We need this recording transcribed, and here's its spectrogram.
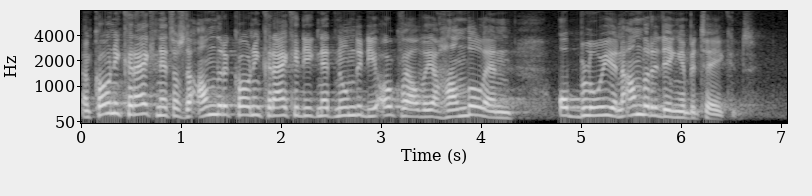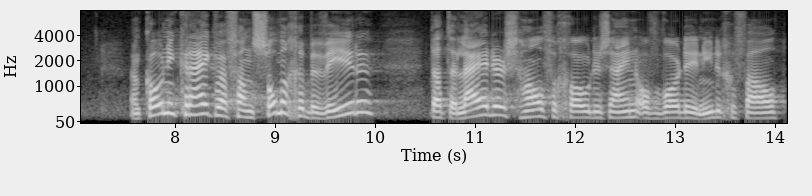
Een koninkrijk, net als de andere koninkrijken die ik net noemde, die ook wel weer handel en opbloei en andere dingen betekent. Een koninkrijk waarvan sommigen beweren dat de leiders halve goden zijn of worden in ieder geval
